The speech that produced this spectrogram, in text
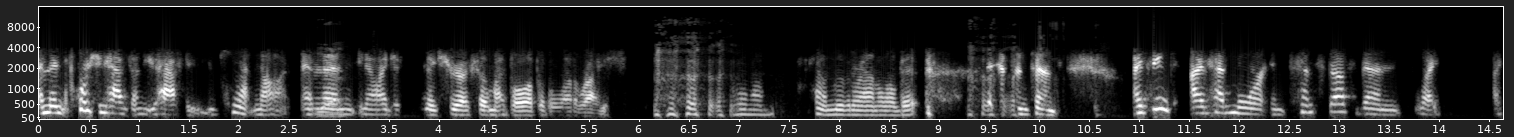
and then of course you have some you have to you can't not. And Yeah. then you know i just make sure i fill my bowl up with a lot of rice. And i'm kind of moving around a little bit. It's intense. I think i've had more intense stuff than like i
